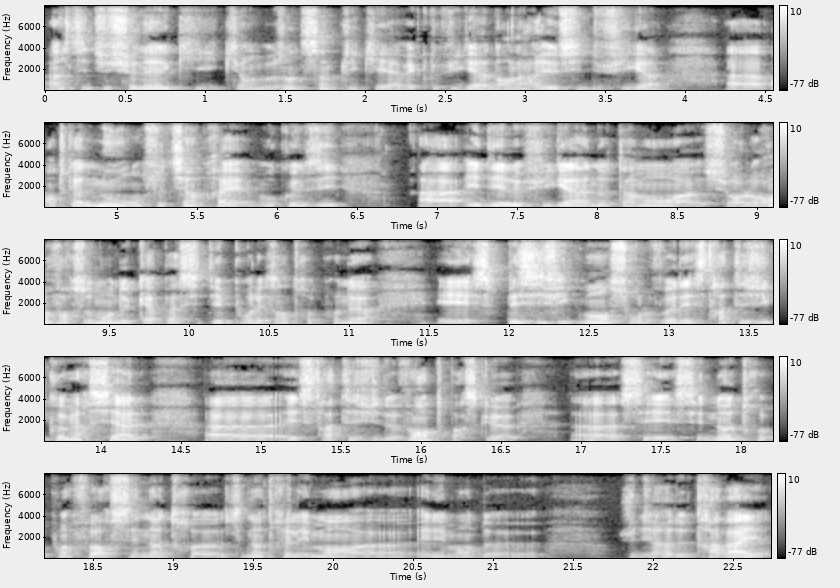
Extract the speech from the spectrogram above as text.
institutionnels qui, qui, ont besoin de s'impliquer avec le FIGA dans la réussite du FIGA. en tout cas, nous, on se tient prêt, Mokonzi, à aider le FIGA notamment euh, sur le renforcement de capacités pour les entrepreneurs et spécifiquement sur le volet stratégie commerciale euh, et stratégie de vente parce que euh, c'est notre point fort, c'est notre, notre élément, élément de, je dirais, de travail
